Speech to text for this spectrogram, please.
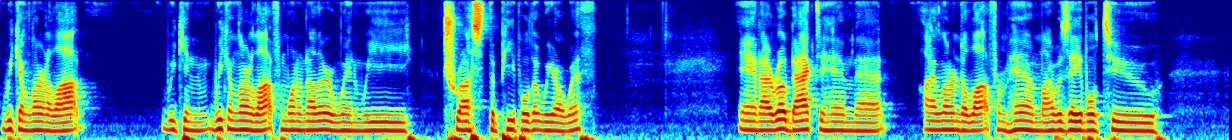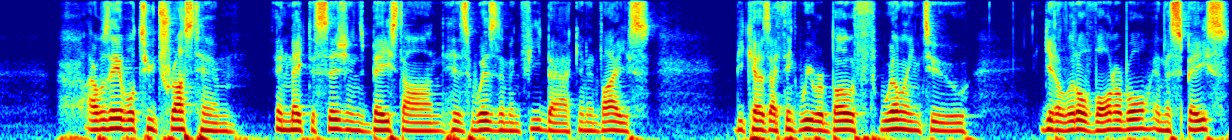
we can learn a lot. We can we can learn a lot from one another when we trust the people that we are with. And I wrote back to him that I learned a lot from him. I was able to I was able to trust him and make decisions based on his wisdom and feedback and advice because I think we were both willing to get a little vulnerable in the space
